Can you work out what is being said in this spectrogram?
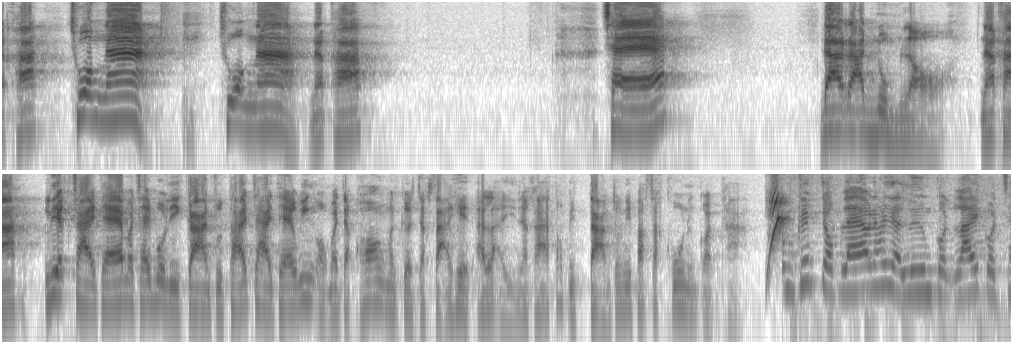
นะคะ ช่วงหน้าช่วงหน้านะคะ แฉดาราหนุ่มหล่อนะคะ เรียกชายแท้มาใช้บริการสุดท้ายชายแท้วิ่งออกมาจากห้องมันเกิดจากสาเหตุอะไรนะคะ ต้องติดตามช่วงนี้พักสักครู่หนึ่งก่อนค่ะชมคลิปจบแล้วนะคะอย่าลืมกดไลค์กดแช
